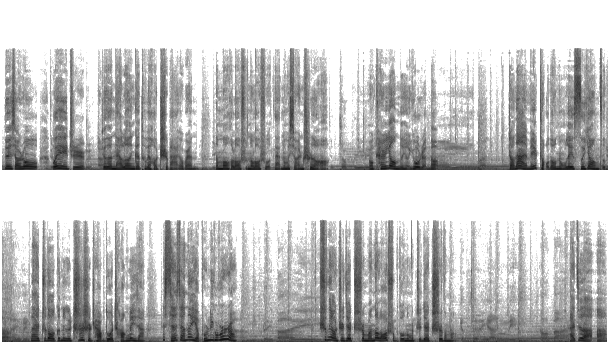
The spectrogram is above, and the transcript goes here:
对，小时候我也一直觉得奶酪应该特别好吃吧，要不然那猫和老鼠那老鼠咋那么喜欢吃呢啊？我看着样子挺诱人的，长大也没找到那种类似样子的。后来知道跟那个芝士差不多，尝了一下，这咸咸的也不是那个味儿啊。”是那样直接吃吗？那老鼠不都那么直接吃的吗？还记得啊，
